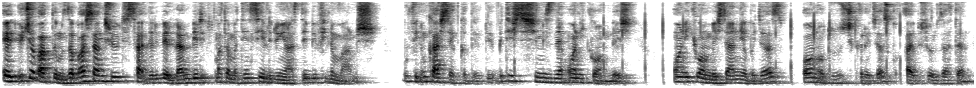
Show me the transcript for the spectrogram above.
Evet 3'e baktığımızda başlangıç bitiş saatleri verilen bir matematiğin sihirli dünyası diye bir film varmış. Bu film kaç dakikadır diyor. Bitişimiz ne? 12-15. 12-15'ten ne yapacağız? 10-30'u çıkaracağız. Kolay bir soru zaten.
